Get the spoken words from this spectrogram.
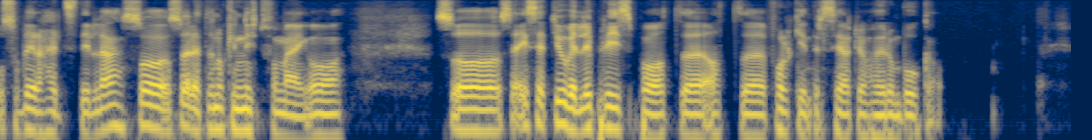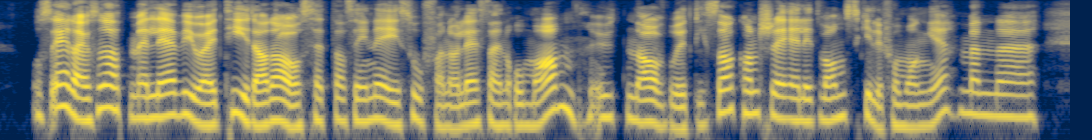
og så blir det helt stille, så, så er dette noe nytt for meg. Og, så, så, jeg setter jo veldig pris på at, at, folk er interessert i å høre om boka. Og så er det jo sånn at vi lever jo i ei tid der da å sette seg ned i sofaen og lese en roman uten avbrytelser kanskje er litt vanskelig for mange, men eh,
